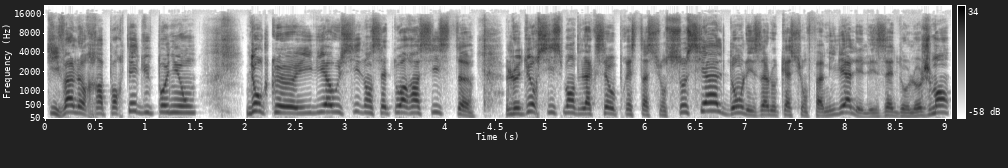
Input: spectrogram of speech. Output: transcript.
qui va leur rapporter du pognon. Donc euh, il y a aussi dans cette loi raciste le durcissement de l'accès aux prestations sociales, dont les allocations familiales et les aides au logement,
